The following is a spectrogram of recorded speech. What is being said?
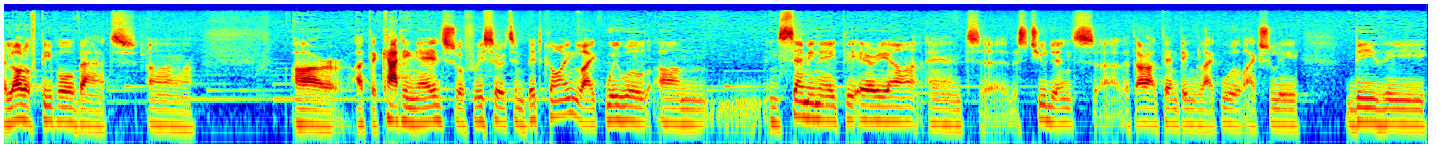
a lot of people that. Uh, are at the cutting edge of research in Bitcoin. Like we will um, inseminate the area and uh, the students uh, that are attending like will actually be the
